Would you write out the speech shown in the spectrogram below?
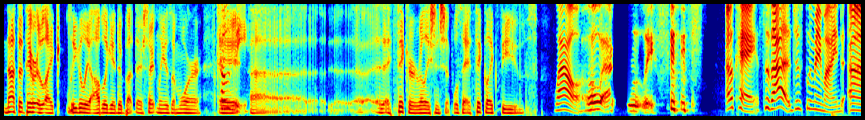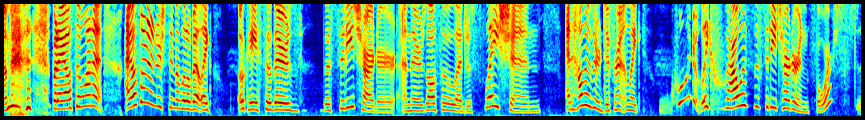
not that they were like legally obligated, but there certainly is a more it's cozy, a, uh, a, a thicker relationship. We'll say, thick like thieves. Wow. Oh, absolutely. Okay, so that just blew my mind. Um, but I also want to, I also want to understand a little bit, like, okay, so there's the city charter, and there's also legislation, and how those are different, and like, who, like, how is the city charter enforced?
